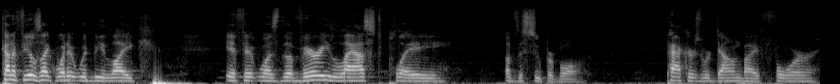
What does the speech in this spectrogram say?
Kind of feels like what it would be like if it was the very last play of the Super Bowl. Packers were down by four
